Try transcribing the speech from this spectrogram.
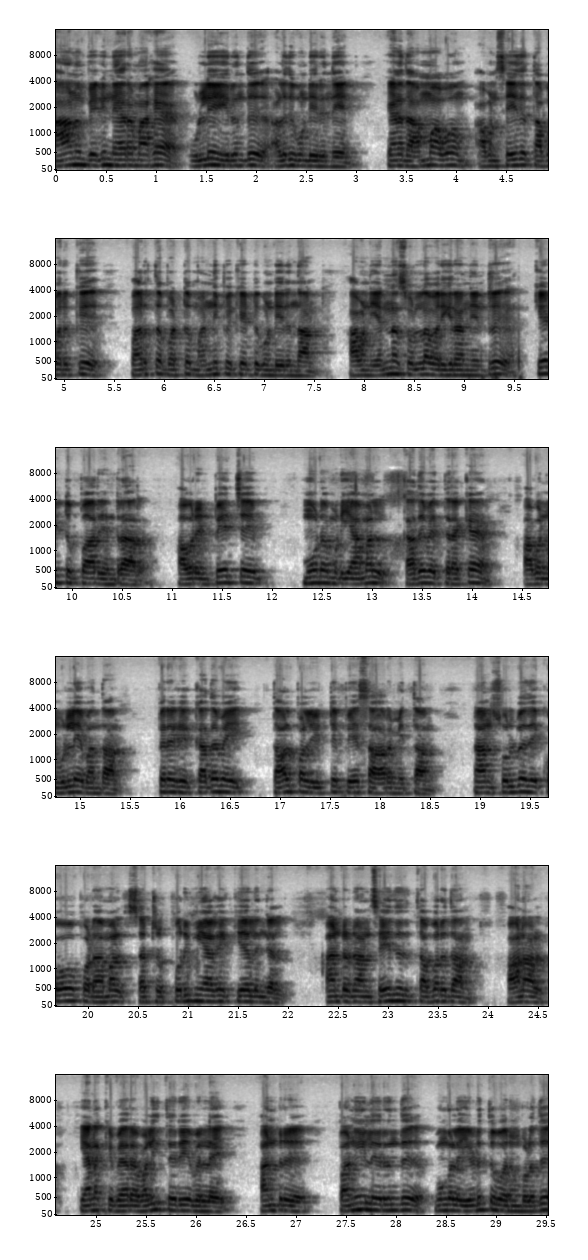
நானும் வெகு நேரமாக உள்ளே இருந்து அழுது கொண்டிருந்தேன். எனது அம்மாவும் அவன் செய்த தவறுக்கு வருத்தப்பட்டு மன்னிப்பு கேட்டுக்கொண்டிருந்தான் அவன் என்ன சொல்ல வருகிறான் என்று கேட்டுப்பார் என்றார். அவரின் பேச்சை மூட முடியாமல் கதவை திறக்க அவன் உள்ளே வந்தான். பிறகு கதவை தாழ்பால் இட்டு பேச ஆரம்பித்தான். நான் சொல்வதை கோவப்படாமல் சற்று பொறுமையாக கேளுங்கள். அன்று நான் செய்தது தவறுதான். ஆனால் எனக்கு வேற வழி தெரியவில்லை. அன்று பணியிலிருந்து உங்களை எடுத்து வரும் பொழுது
